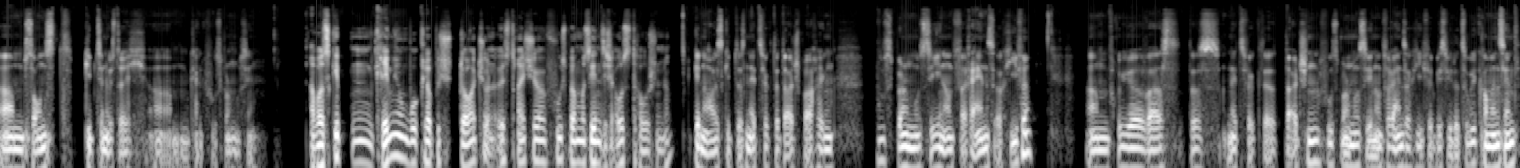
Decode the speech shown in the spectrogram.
Ähm, sonst gibt es in Österreich keine Fußballmuseen. Aber es gibt ein Gremium, wo, glaube ich, deutsche und österreichische Fußballmuseen sich austauschen. Ne? Genau, es gibt das Netzwerk der deutschsprachigen Fußballmuseen und Vereinsarchive. Ähm, früher war es das Netzwerk der deutschen Fußballmuseen und Vereinsarchive, bis wir dazugekommen sind.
